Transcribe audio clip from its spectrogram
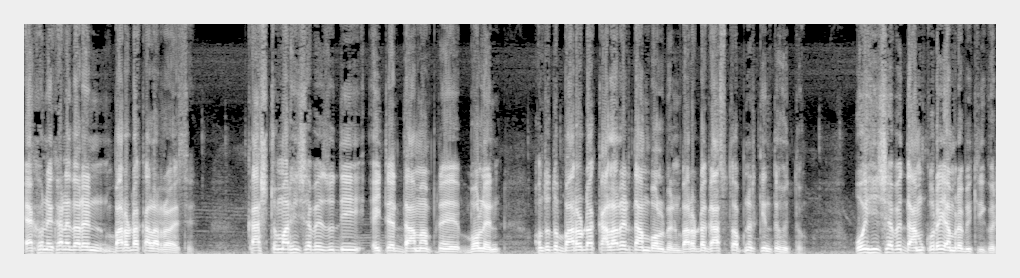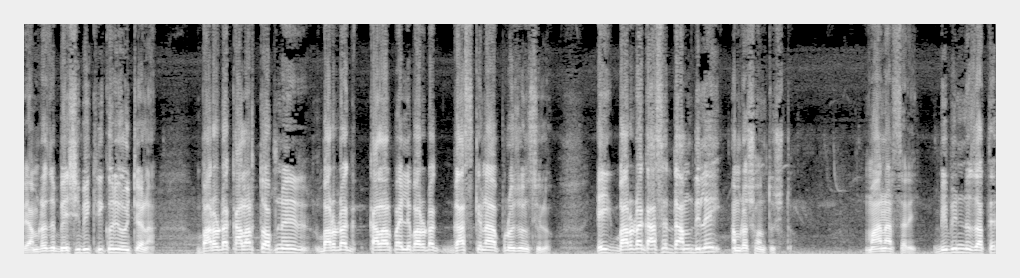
এখন এখানে ধরেন বারোটা কালার রয়েছে। কাস্টমার হিসাবে যদি এইটার দাম আপনি বলেন, অন্তত বারোটা কালারের দাম বলবেন, বারোটা গাছ তো আপনার কিনতে হইতো। ওই হিসাবে দাম করেই আমরা বিক্রি করি। আমরা যে বেশি বিক্রি করি ওইটা না। বারোটা কালার তো আপনার বারোটা কালার পাইলে বারোটা গাছ কেনা প্রয়োজন ছিল। এই বারোটা গাছের দাম দিলেই আমরা সন্তুষ্ট। মা নার্সারি। বিভিন্ন জাতের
